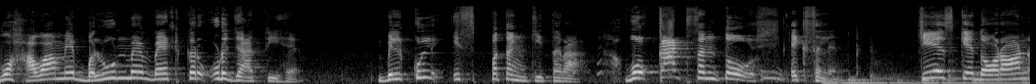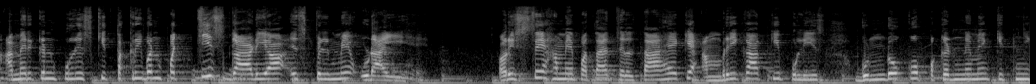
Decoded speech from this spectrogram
वो हवा में बलून में बैठकर उड़ जाती है। बिल्कुल इस पतंग की तरह। वो काट संतोष। एक्सलेंट चेस के दौरान अमेरिकन पुलिस की तकरीबन 25 गाड़ियाँ इस फ़िल्म में उड़ाई है। और इससे हमें पता चलता है कि अमेरिका की पुलिस गुंडों को पकड़ने में कितनी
